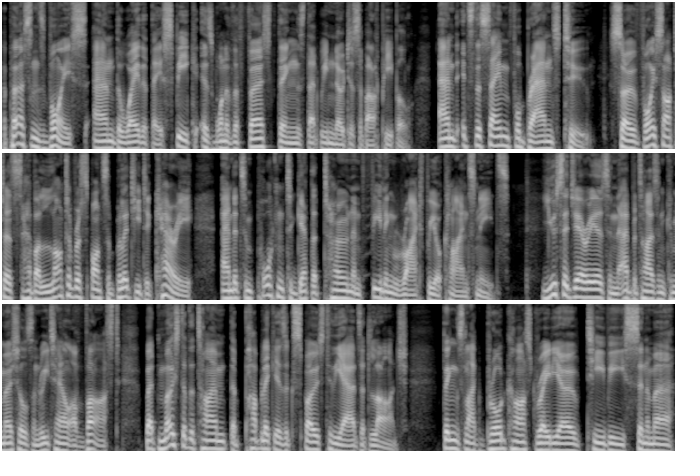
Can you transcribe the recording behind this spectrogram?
A person's voice and the way that they speak is one of the first things that we notice about people. And it's the same for brands too. So, voice artists have a lot of responsibility to carry, and it's important to get the tone and feeling right for your client's needs. Usage areas in advertising, commercials, and retail are vast, but most of the time the public is exposed to the ads at large. Things like broadcast radio, TV, cinema,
